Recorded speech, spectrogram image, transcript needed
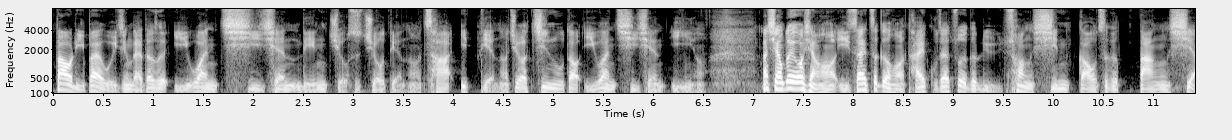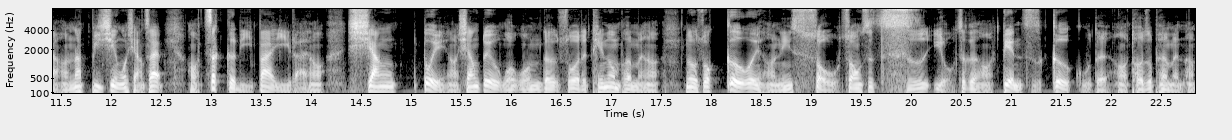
到礼拜五已经来到这一万七千零九十九点哈，差一点呢就要进入到一万七千一哈。那相对我想哈，以在这个哈台股在做一个屡创新高这个当下哈，那毕竟我想在哦这个礼拜以来哈相。对啊，相对我我们的所有的听众朋友们哈，如果说各位哈，你手中是持有这个哈电子个股的哈投资朋友们哈，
